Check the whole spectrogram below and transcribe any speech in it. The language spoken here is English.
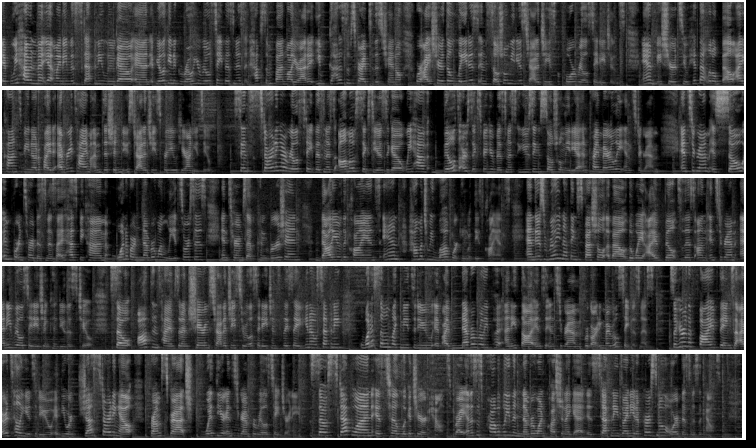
If we haven't met yet, my name is Stefanie Lugo, and if you're looking to grow your real estate business and have some fun while you're at it, you've got to subscribe to this channel where I share the latest in social media strategies for real estate agents. And be sure to hit that little bell icon to be notified every time I'm dishing new strategies for you here on YouTube. Since starting our real estate business almost six years ago, we have built our six figure business using social media and primarily Instagram. Instagram is so important to our business that it has become one of our number one lead sources in terms of conversion, value of the clients, and how much we love working with these clients. And there's really nothing special about the way I've built this on Instagram. Any real estate agent can do this too. So oftentimes when I'm sharing strategies to real estate agents, they say, you know, Stefanie, what is someone like me to do if I've never really put any thought into Instagram regarding my real estate business? So here are the five things that I would tell you to do if you are just starting out from scratch with your Instagram for real estate journey. So step one is to look at your account, right? And this is probably the number one question I get is, Stefanie, do I need a personal or a business account?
